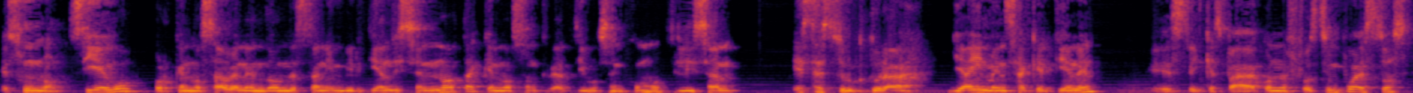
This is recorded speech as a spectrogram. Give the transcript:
es uno, ciego, porque no saben en dónde están invirtiendo y se nota que no son creativos en cómo utilizan esa estructura ya inmensa que tienen este, que es paga con nuestros impuestos,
